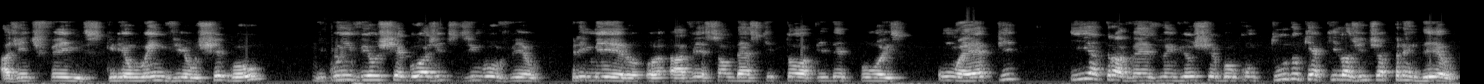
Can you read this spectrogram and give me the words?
a gente fez, criou o Envio Chegou, e com o Envio Chegou, a gente desenvolveu primeiro a versão desktop e depois um app, e através do Envio Chegou, com tudo que aquilo a gente aprendeu,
